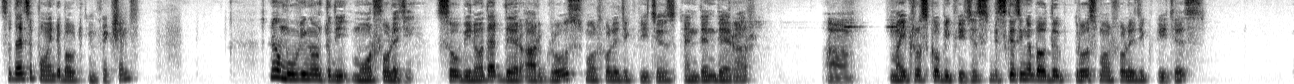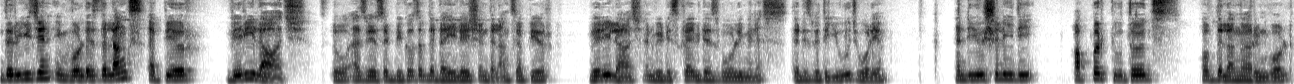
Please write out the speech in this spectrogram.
So that's a point about infections. Now moving on to the morphology. So we know that there are gross morphologic features and then there are uh, microscopic features. Discussing about the gross morphologic features, the region involved is the lungs appear very large. So as we have said, because of the dilation, the lungs appear very large and we describe it as voluminous, that is with a huge volume. And usually the upper two-thirds of the lung are involved.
